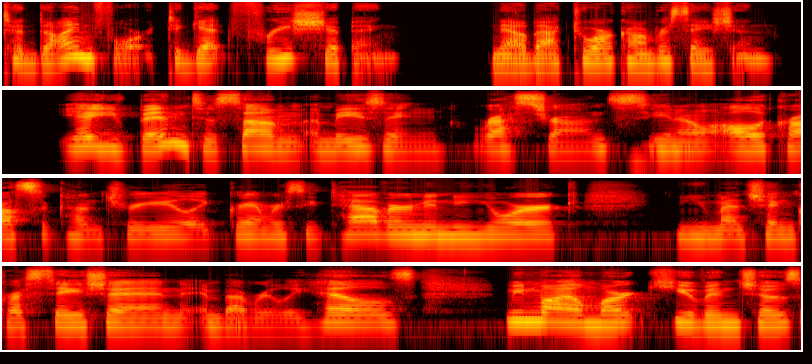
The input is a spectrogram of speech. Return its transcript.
to dine for to get free shipping. Now back to our conversation. Yeah, you've been to some amazing restaurants, you know, all across the country, like Gramercy Tavern in New York. You mentioned Crustacean in Beverly Hills. Meanwhile, Mark Cuban chose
